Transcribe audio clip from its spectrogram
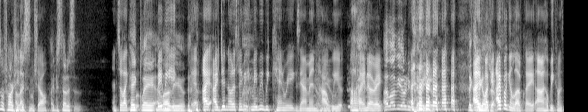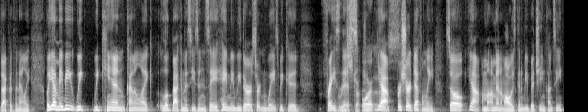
That's harsh. He Alexis just, Michelle. I just noticed it. And so, like, Hey, Clay, I maybe love you. I, I did notice. Maybe maybe we can re-examine how you. we. Oh, I know, right? I love you. I don't even know you. For I being on the fucking. I fucking love Clay. Uh, I hope he comes back for the finale. But yeah, maybe we we can kind of like look back in the season and say, hey, maybe there are certain ways we could phrase this, or yeah, for sure, definitely. So yeah, I'm, I mean, I'm always gonna be bitchy and cunty.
